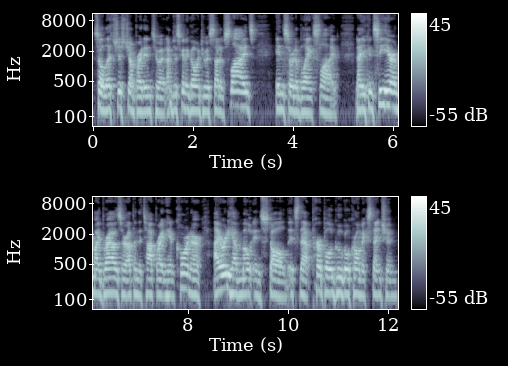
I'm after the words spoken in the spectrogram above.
So let's just jump right into it. I'm just going to go into a set of slides, insert a blank slide. Now you can see here in my browser up in the top right hand corner, I already have Mote installed. It's that purple Google Chrome extension.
